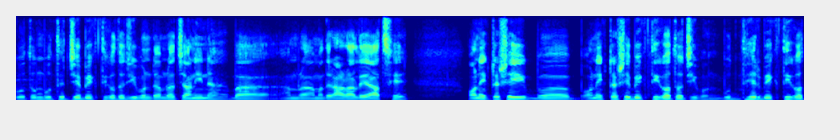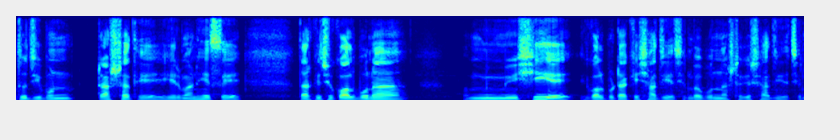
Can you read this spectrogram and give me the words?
গৌতম বুদ্ধের যে ব্যক্তিগত জীবনটা আমরা জানি না বা আমরা আমাদের আড়ালে আছে অনেকটা সেই অনেকটা সেই ব্যক্তিগত জীবন বুদ্ধের ব্যক্তিগত জীবনটার সাথে হেরমান হেসে তার কিছু কল্পনা মিশিয়ে গল্পটাকে সাজিয়েছেন বা উপন্যাসটাকে সাজিয়েছেন।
